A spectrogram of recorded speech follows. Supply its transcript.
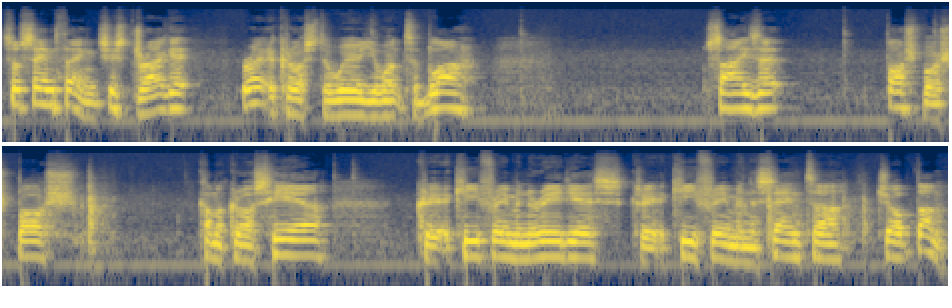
So same thing, just drag it right across to where you want to blur. Size it, bosh, bosh, bosh. Come across here, create a keyframe in the radius, create a keyframe in the center, job done.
